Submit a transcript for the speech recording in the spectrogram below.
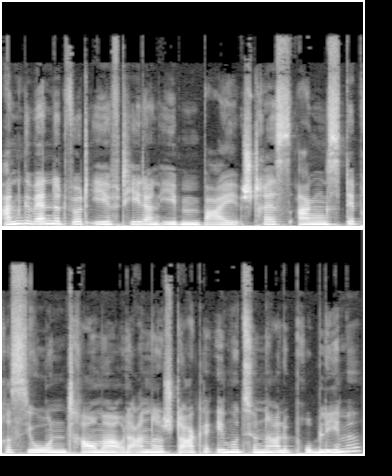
Angewendet wird EFT dann eben bei Stress, Angst, Depression, Trauma oder andere starke emotionale Probleme.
